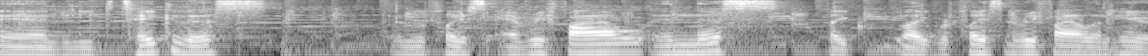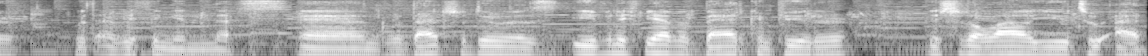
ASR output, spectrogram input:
and you need to take this and replace every file in this like like replace every file in here with everything in this. And what that should do is even if you have a bad computer it should allow you to at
